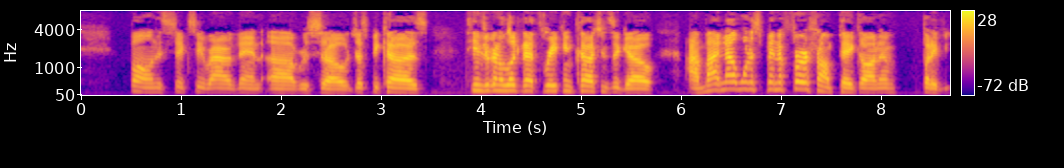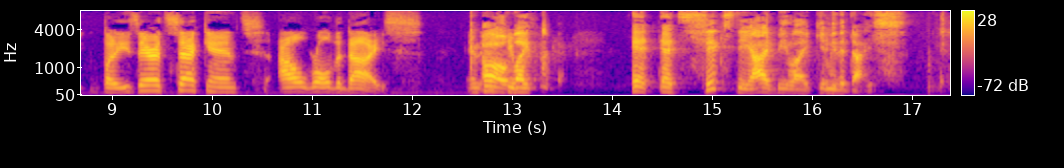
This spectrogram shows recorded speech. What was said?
falling to sixty rather than uh, Rousseau, just because teams are going to look at that three concussions and go, I might not want to spend a first round pick on him, but if but he's there at second, I'll roll the dice. And, oh, and like at at sixty, I'd be like, give me the dice.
